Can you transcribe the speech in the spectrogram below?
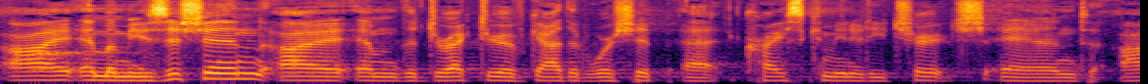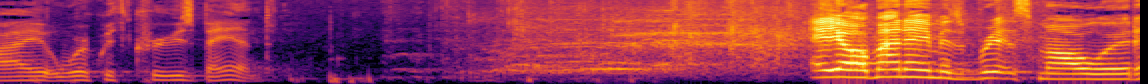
I am a musician. I am the director of gathered worship at Christ Community Church, and I work with Cru's band. Hey, y'all. My name is Britt Smallwood.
